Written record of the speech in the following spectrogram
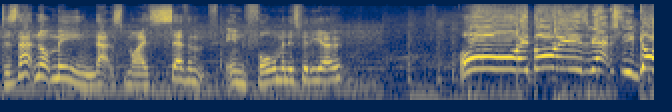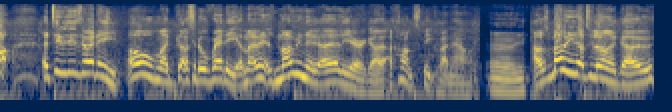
Does that not mean that's my seventh inform in this video? Oh, hey boys, we actually got a team season already. Oh my god, I said already. I was moaning earlier ago. I can't speak right now. Mm. I was moaning not too long ago,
